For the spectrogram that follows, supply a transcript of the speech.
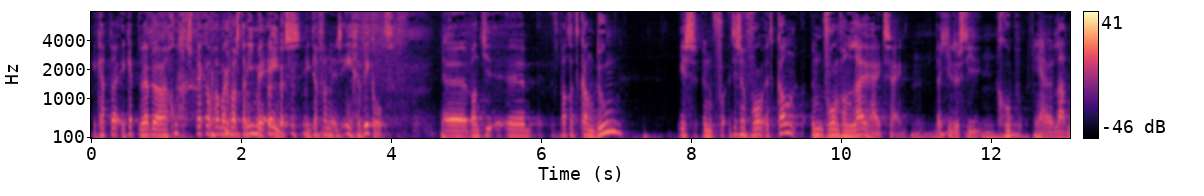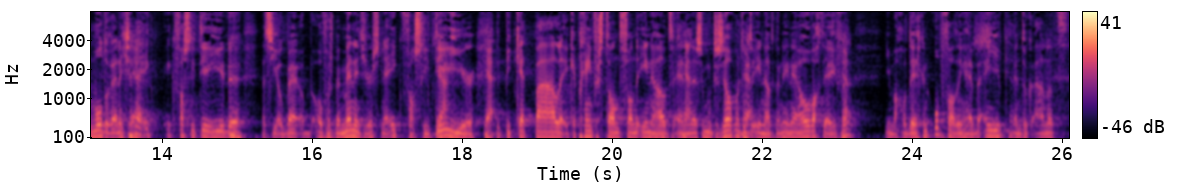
Ik heb daar, ik heb, we hebben daar een goed gesprek over gehad, maar ik was het daar niet mee eens. Ik dacht van, het is ingewikkeld. Eh, want je, eh, wat het kan doen, is een, het, is een vorm, het kan een vorm van luiheid zijn. Dat je dus die groep Mhm. Ja. eh, laat modderen. En dat je zegt, Ja. nee, ik, ik faciliteer hier de... Dat zie je ook bij, overigens bij managers. Nee, ik faciliteer Ja. hier de piketpalen. Ik heb geen verstand van de inhoud. En ze moeten zelf maar tot de inhoud komen. Nee, nee, ho, wacht even. Je mag wel degelijk een opvatting hebben. En je bent ook aan het...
